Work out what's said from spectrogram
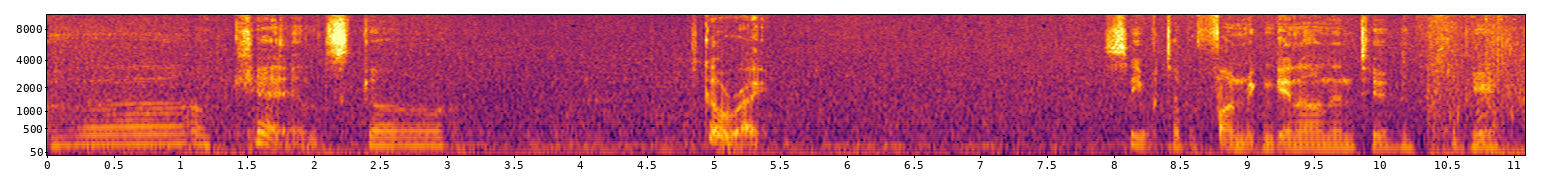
Uh, okay, let's go. Let's go right. see what type of fun we can get on into from here.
